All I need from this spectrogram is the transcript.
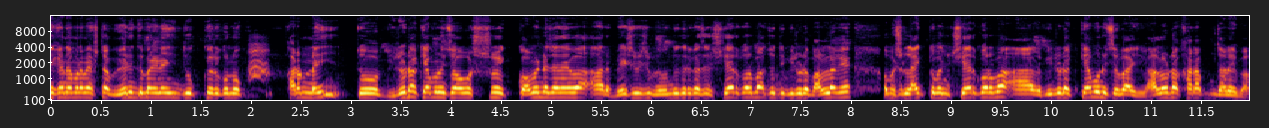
এখানে আমরা ম্যাচটা ভেবে নিতে পারি নাই, দুঃখের কোনো কারণ নাই। তো ভিডিওটা কেমন হয়েছে অবশ্যই কমেন্টে জানাবা আর বেশি বেশি বন্ধুদের কাছে শেয়ার করবা। যদি ভিডিওটা ভালো লাগে, অবশ্যই লাইক কমেন্ট শেয়ার করবা। আর ভিডিওটা কেমন হয়েছে ভাই, ভালোটা খারাপ জানাইবা।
